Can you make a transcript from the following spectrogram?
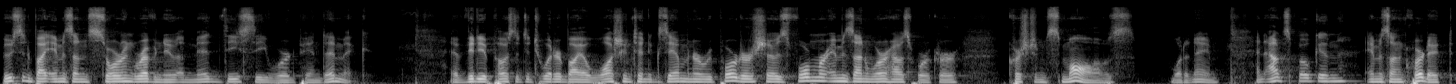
boosted by Amazon's soaring revenue amid the C word pandemic. A video posted to Twitter by a Washington Examiner reporter shows former Amazon warehouse worker Christian Smalls, what a name, an outspoken Amazon critic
